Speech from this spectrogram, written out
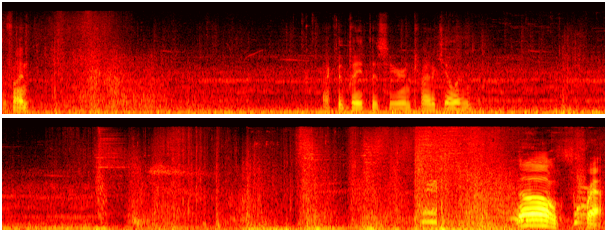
We're fine. I could bait this here and try to kill him. No, crap.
